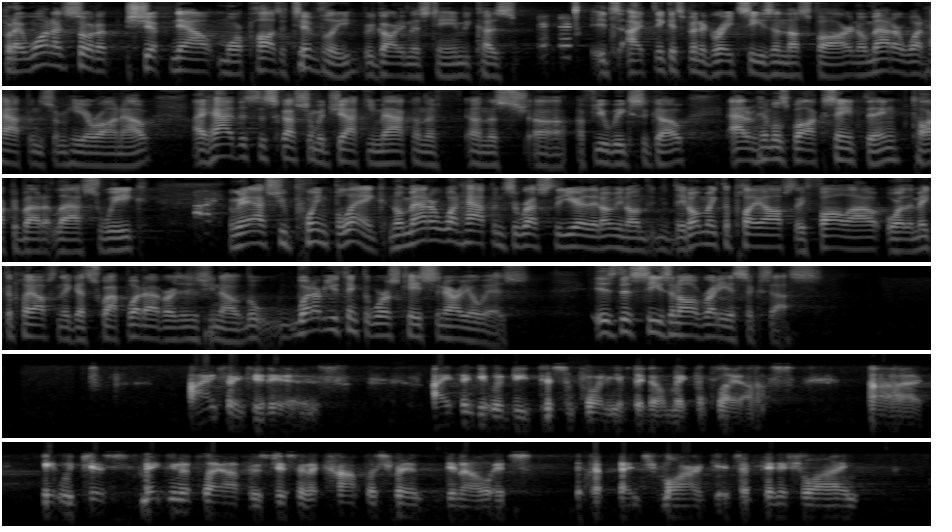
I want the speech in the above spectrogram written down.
But I want to sort of shift now more positively regarding this team because it's. I think it's been a great season thus far. No matter what happens from here on out, I had this discussion with Jackie Mack on the on this uh, a few weeks ago. Adam Himmelsbach, same thing. Talked about it last week. I'm going to ask you point blank. No matter what happens the rest of the year, they don't, you know, they don't make the playoffs, they fall out, or they make the playoffs and they get swept. Whatever, just, you know, the, whatever you think the worst case scenario is. Is this season already a success? I think it is. I think it would be disappointing if they don't make the playoffs. Uh, it would just making the playoff is just an accomplishment. You know, it's it's a benchmark, it's a finish line.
